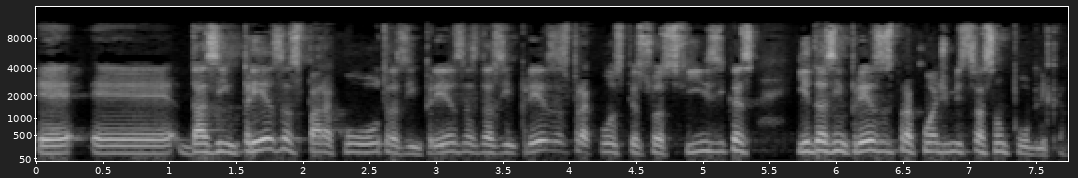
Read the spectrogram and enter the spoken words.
é, é, das empresas para com outras empresas, das empresas para com as pessoas físicas e das empresas para com a administração pública.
